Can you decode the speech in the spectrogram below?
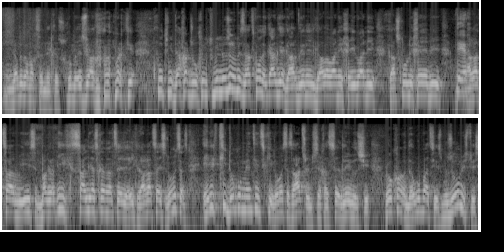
რატო გამახსენე ხეს. ხუდა ეს აპარატი 5 დახარჯულ 5 მილიონზე რომელიც რა თქმა უნდა კარგია გარდგენილი გალავანი ხეივანი გასხლული ხეები რაღაცა ის მაგრამ იქ სალიას ხელნაწერია იქ რაღაცა ის რომელსაც ერთი დოკუმენტიც კი რომელსაც აწვევს ახლა ლეველში რო ქონოდა ოკუპაციის მუზეუმისთვის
